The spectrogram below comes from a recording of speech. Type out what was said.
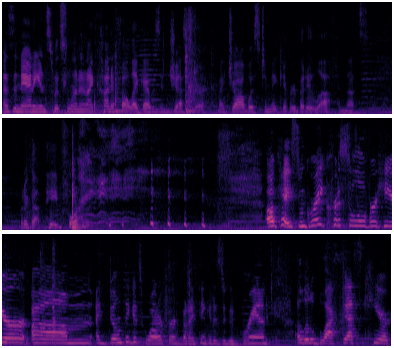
as a nanny in Switzerland and I kind of felt like I was a jester. My job was to make everybody laugh and that's what I got paid for. Okay, some great crystal over here. Um, I don't think it's Waterford, but I think it is a good brand. A little black desk here.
